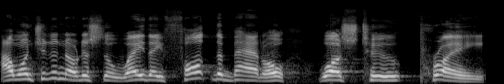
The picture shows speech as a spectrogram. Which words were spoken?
I want you to notice the way they fought the battle was to pray.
